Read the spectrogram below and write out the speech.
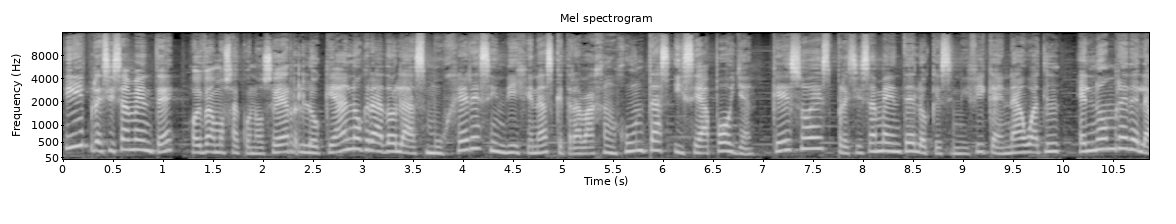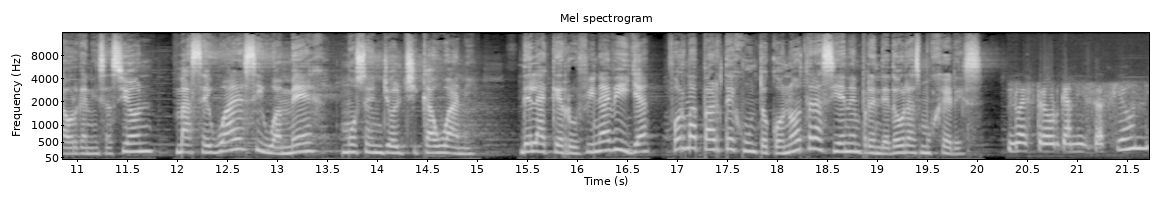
Y precisamente hoy vamos a conocer lo que han logrado las mujeres indígenas que trabajan juntas y se apoyan, que eso es precisamente lo que significa en náhuatl el nombre de la organización Masewal Siwamej Mosenyol Chicawani, de la que Rufina Villa forma parte junto con otras 100 emprendedoras mujeres. Nuestra organización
